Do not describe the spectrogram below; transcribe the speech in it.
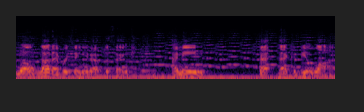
Well, not everything you have to think. I mean, that that could be a lot.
